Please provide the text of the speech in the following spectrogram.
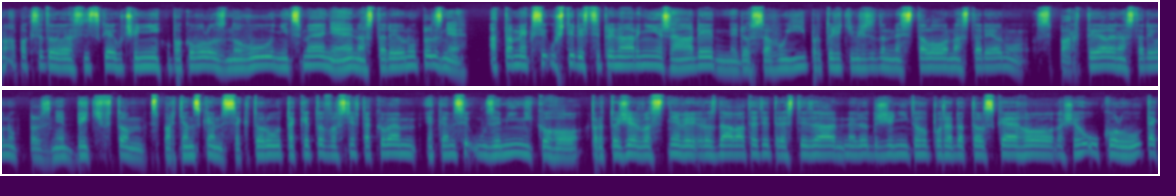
No a pak se to rasistické hučení opakovalo znovu, nicméně na stadionu Plzně a tam jak si už ty disciplinární řády nedosahují, protože tím, že se to nestalo na stadionu Sparty, ale na stadionu Plzně, byť v tom spartianském sektoru, tak je to vlastně v takovém jakémsi území nikoho, protože vlastně vy rozdáváte ty tresty za nedodržení toho pořadatelského vašeho úkolu, tak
